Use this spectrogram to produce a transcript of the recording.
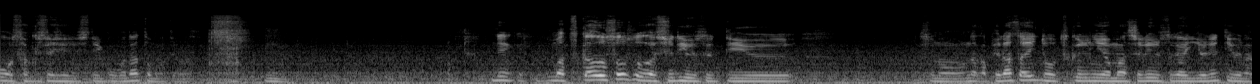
を作成していこうかなと思ってます、うん、で、まあ、使うソースがシリウスっていうそのなんかペラサイトを作るにはまあシリウスがいいよねっていうような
